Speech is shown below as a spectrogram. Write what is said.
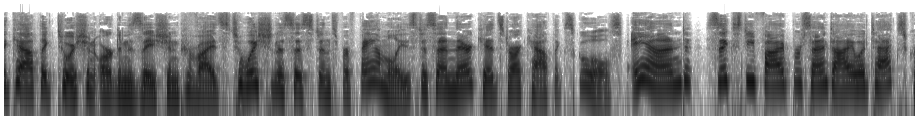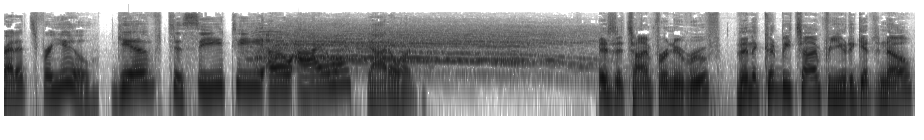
The Catholic Tuition Organization provides tuition assistance for families to send their kids to our Catholic schools and 65% Iowa tax credits for you. Give to ctoiowa.org. Is it time for a new roof? Then it could be time for you to get to know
